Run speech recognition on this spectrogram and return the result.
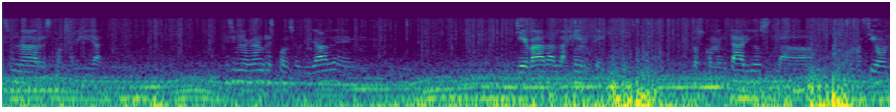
es una responsabilidad. Es una gran responsabilidad llevar a la gente los comentarios, la información,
